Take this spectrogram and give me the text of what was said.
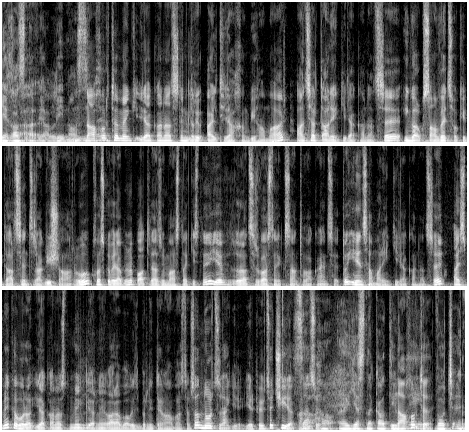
եղած տվյալի մասին Նախորդը մենք իրականացնենք լրիվ այլ թիրախմբի համար անցյալ տարի ենք իրականացրել 526 հոգի դարձել են ծրագրի շահառու խոսքը վերաբերում է պատերազմի մասնակիցների եւ զորացրվածների 20 թվականից հետո իրենց համար ենք իրականացրել։ Այս մեկը, որը իրականացնում ենք Լեռնային Ղարաբաղից բռնի տեղանվածությամբ, սա նոր ծրագիր է, երբևիցե չի իրականացվել։ Հա, ես նկատի Նախորդը ոչ այն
